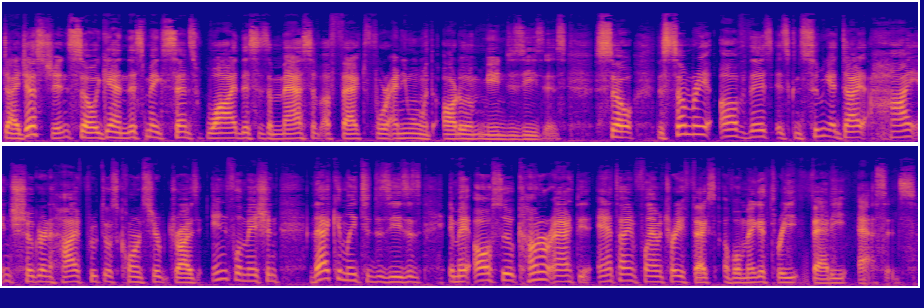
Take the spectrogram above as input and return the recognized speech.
digestion. So, again, this makes sense why this is a massive effect for anyone with autoimmune diseases. So, the summary of this is consuming a diet high in sugar and high fructose corn syrup drives inflammation that can lead to diseases. It may also counteract the anti inflammatory effects of omega 3 fatty acids.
